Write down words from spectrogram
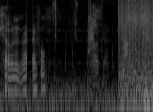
Covenant rifle. Okay.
